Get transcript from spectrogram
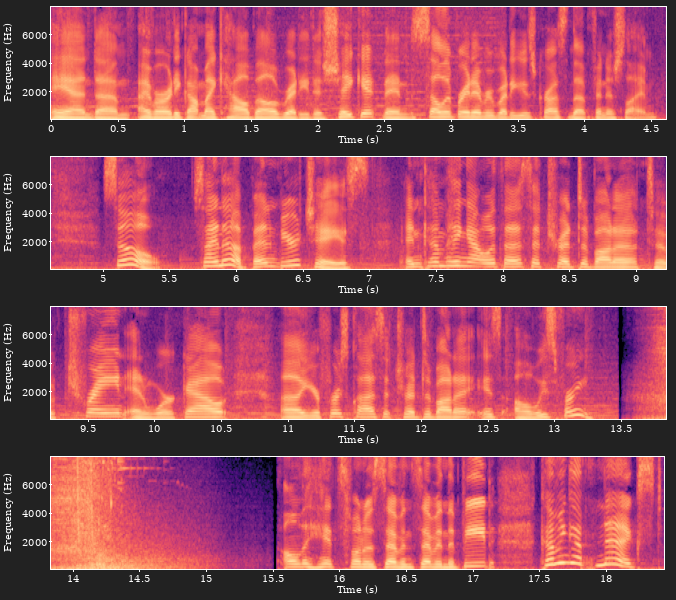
And um, I've already got my cowbell ready to shake it and celebrate everybody who's crossing that finish line. So sign up, Bend Beer Chase, and come hang out with us at Tread Tabata to train and work out. Uh, your first class at Tread Tabata is always free. All the hits 1077 The Beat. Coming up next,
